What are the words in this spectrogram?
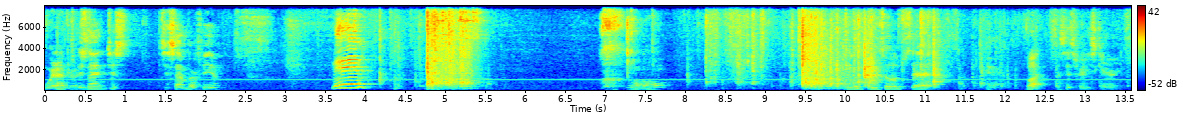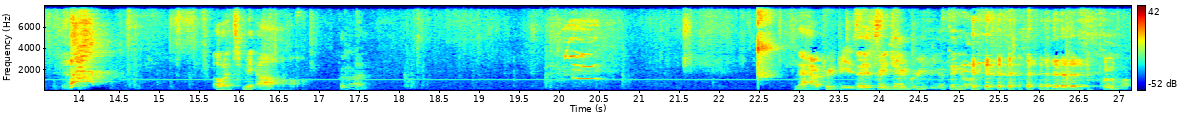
We're not dressed. Isn't that just December for you? Man. Aww. Little Pete's all upset. What? This is pretty scary. Oh, that's me. Oh. Put it on. Now, how creepy is It this? It is pretty damn creepy. Let's take it off. Pull them up.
